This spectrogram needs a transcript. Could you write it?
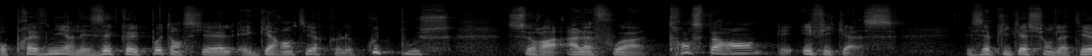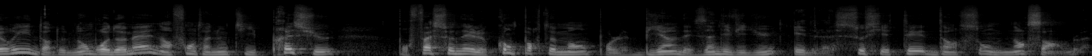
pour prévenir les écueils potentiels et garantir que le coup de pouce sera à la fois transparent et efficace. Les applications de la théorie dans de nombreux domaines en font un outil précieux pour façonner le comportement pour le bien des individus et de la société dans son ensemble.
